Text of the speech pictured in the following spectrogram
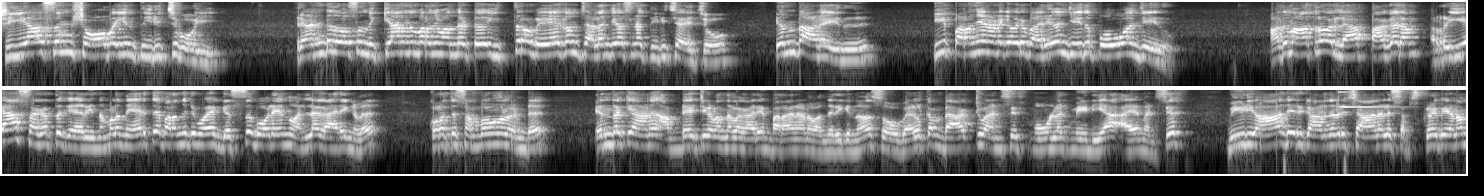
ഷിയാസും ശോഭയും തിരിച്ചുപോയി. രണ്ട് ദിവസം നിൽക്കാനെന്ന് പറഞ്ഞ് വന്നിട്ട് ഇത്ര വേഗം ചലഞ്ചേഴ്സിനെ തിരിച്ചയച്ചോ? എന്താണ് ഇത്? ഈ പറഞ്ഞതിനിടയ്ക്ക് അവർ വരികയും ചെയ്തു പോവുകയും ചെയ്തു. അത് മാത്രമല്ല പകരം റിയാസ് അകത്ത് കയറി. നമ്മൾ നേരത്തെ പറഞ്ഞിട്ട് പോയ ഗസ് പോലെയൊന്നും അല്ല കാര്യങ്ങൾ കുറച്ച് സംഭവങ്ങളുണ്ട്. എന്തൊക്കെയാണ് അപ്ഡേറ്റുകൾ എന്നുള്ള കാര്യം പറയാനാണ് വന്നിരിക്കുന്നത്. So welcome back to Ansif moonlet media I'm Ansif video ആദ്യം കാണുന്നവർ ചാനൽ സബ്സ്ക്രൈബ് ചെയ്യണം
